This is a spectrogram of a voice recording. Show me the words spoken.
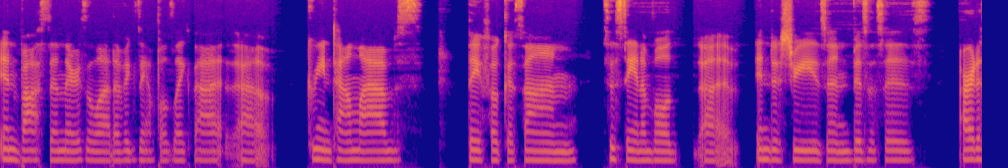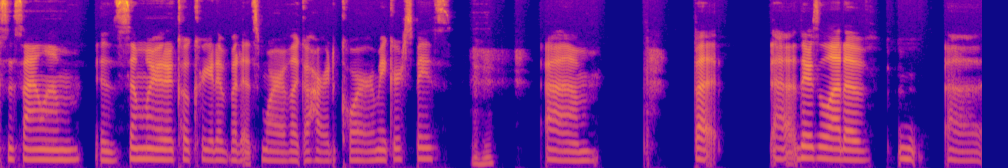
in Boston there's a lot of examples like that. Uh Greentown Labs, they focus on sustainable uh, industries and businesses. Artisan's Asylum is similar to co-creative, but it's more of like a hardcore makerspace. Mhm. Um, but uh, there's a lot of uh,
